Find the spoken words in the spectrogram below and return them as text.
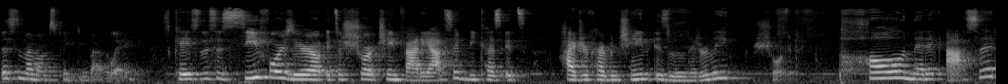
this is my mom's painting by the way. Okay, so this is C40, it's a short chain fatty acid because its hydrocarbon chain is literally short. Palmitic acid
